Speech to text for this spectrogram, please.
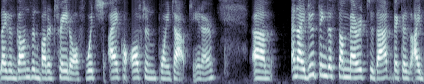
like a guns and butter trade off, which I often point out, you know. Um, and I do think there's some merit to that because I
